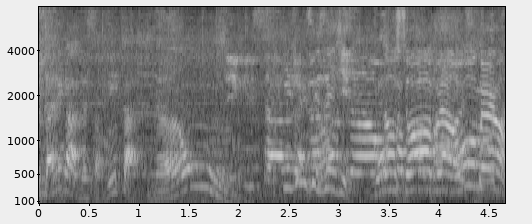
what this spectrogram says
não tá ligado nessa fita? Não! O que você fez de? Não sobra um, meu irmão.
